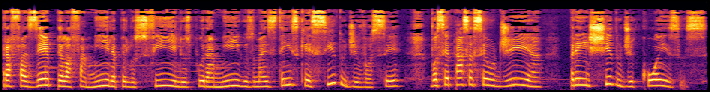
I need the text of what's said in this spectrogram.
para fazer pela família, pelos filhos, por amigos, mas tem esquecido de você. Você passa seu dia preenchido de coisas.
